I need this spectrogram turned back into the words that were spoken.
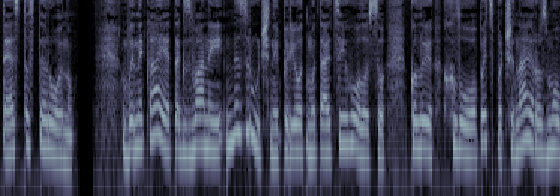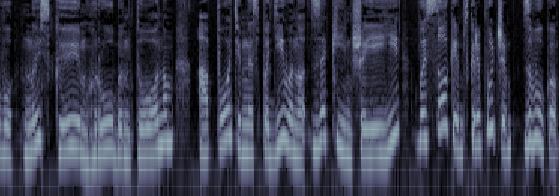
тестостерону. Виникає так званий незручний період мутації голосу, коли хлопець починає розмову низьким, грубим тоном, а потім несподівано закінчує її високим скрипучим звуком.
